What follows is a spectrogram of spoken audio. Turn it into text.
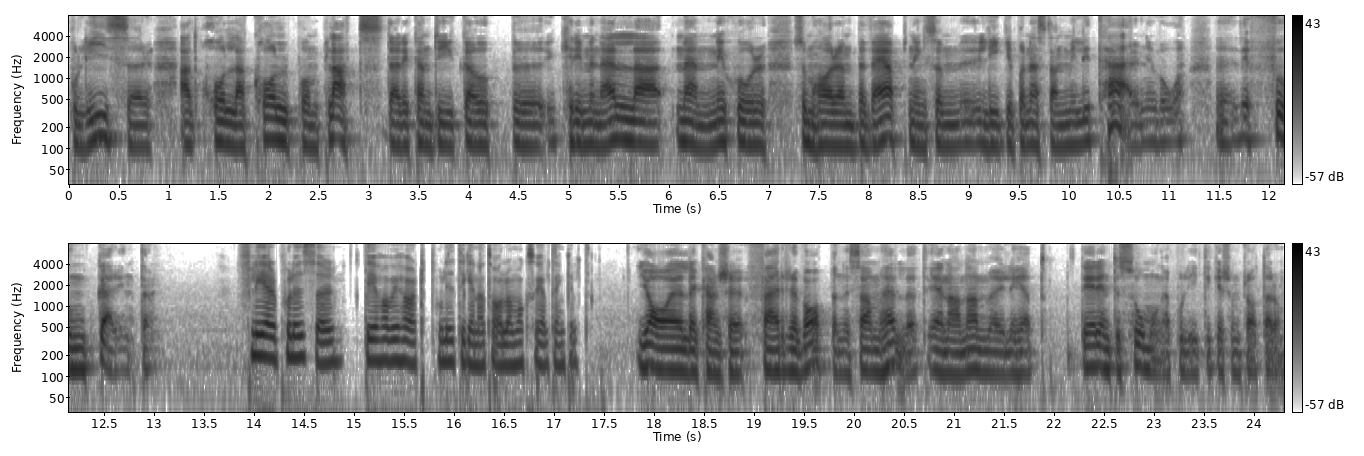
poliser att hålla koll på en plats där det kan dyka upp eh, kriminella människor som har en beväpning som ligger på nästan militär nivå. Eh, det funkar inte. Fler poliser, det har vi hört politikerna tala om också helt enkelt. Ja, eller kanske färre vapen i samhället är en annan möjlighet. Det är det inte så många politiker som pratar om.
